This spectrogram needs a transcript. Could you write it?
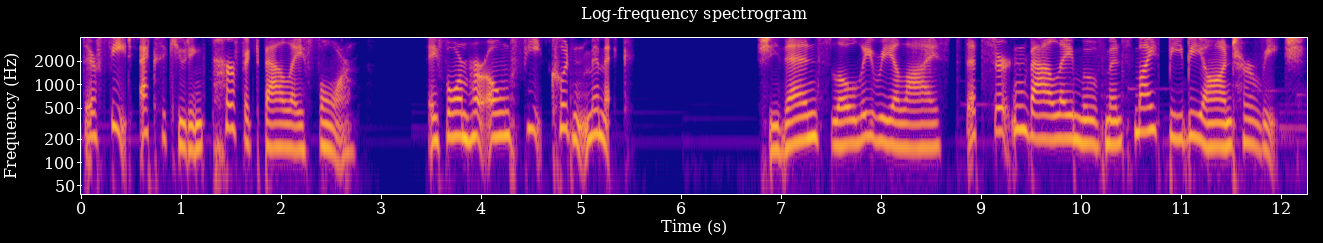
their feet executing perfect ballet form, a form her own feet couldn't mimic. She then slowly realized that certain ballet movements might be beyond her reach.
